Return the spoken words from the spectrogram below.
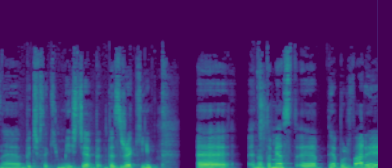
e, być w takim mieście bez rzeki. E, Natomiast te bulwary,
